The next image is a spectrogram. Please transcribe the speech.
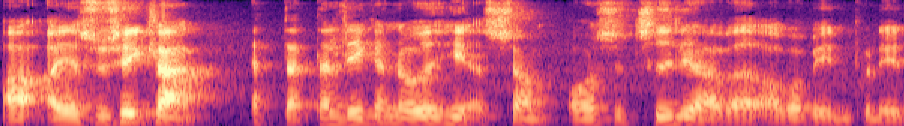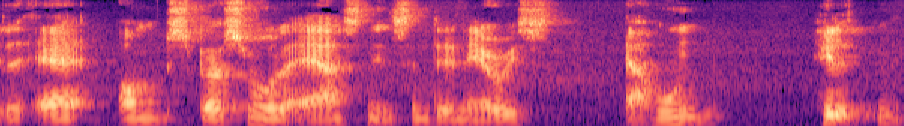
Og, og jeg synes helt klart, at der, der ligger noget her, som også tidligere har været op og vende på nettet, er om spørgsmålet er sådan en som Daenerys, er hun helten,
